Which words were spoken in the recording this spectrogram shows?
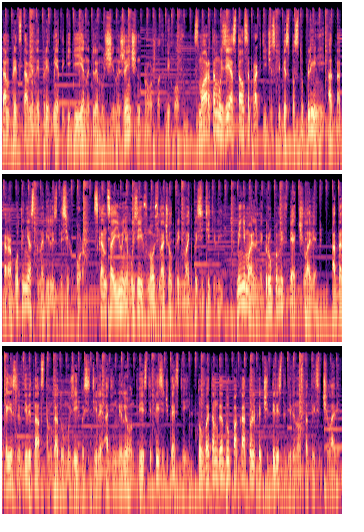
Там представлены предметы гигиены для мужчин и женщин прошлых веков. С марта музей остался практически без поступлений, однако работы не остановились до сих пор. С конца июня музей вновь начал принимать посетителей. Минимальными группами в 5 человек. Однако если в 2019 году музей посетили 1 миллион 200 тысяч гостей, то в этом году пока только 490 тысяч человек.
